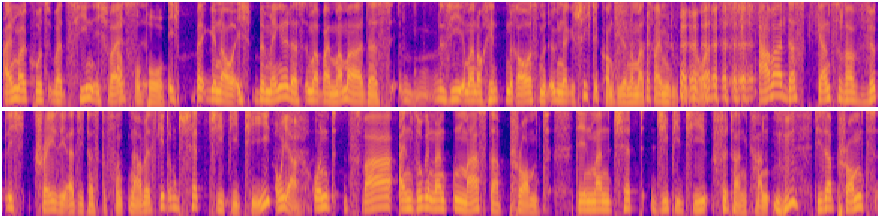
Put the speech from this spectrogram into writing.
einmal kurz überziehen. Ich weiß, Apropos. ich genau, ich bemängel das immer bei Mama, dass sie immer noch hinten raus mit irgendeiner Geschichte kommt, die dann nochmal zwei Minuten dauert. Aber das Ganze war wirklich crazy, als ich das gefunden habe. Es geht um ChatGPT. Oh ja. Und zwar einen sogenannten Master Prompt, den man ChatGPT füttern kann. Dieser Prompt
